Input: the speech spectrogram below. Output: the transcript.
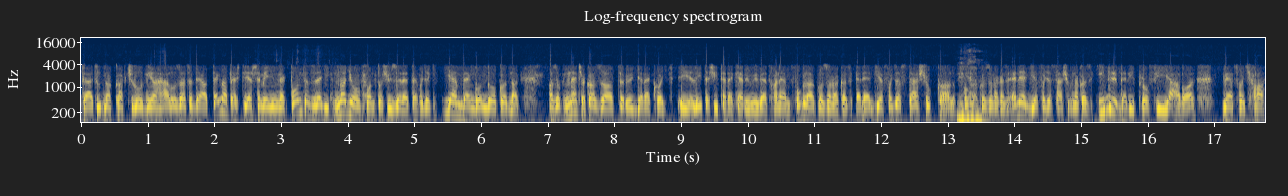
fel tudnak kapcsolódni a hálózatra, de a tegnap esti eseményünknek pont ez az egyik nagyon fontos üzenete, hogy akik ilyenben gondolkodnak, azok ne csak azzal törődjenek, hogy létesítenek erőművet, hanem foglalkozzanak az energiafogyasztásukkal, Igen. foglalkozzanak az energiafogyasztásuknak az időbeli profiljával, mert hogyha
